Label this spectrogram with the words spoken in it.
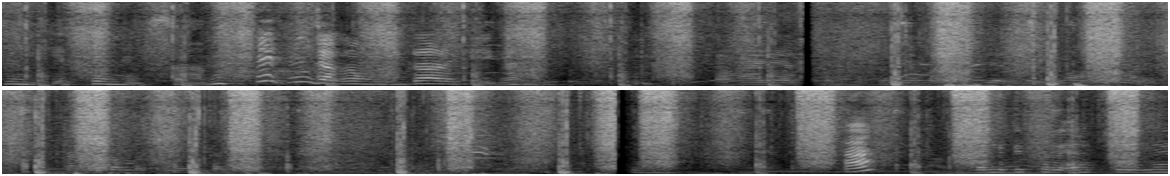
Sini, itu nih, San. Jangan muntah lagi, kan. Sampai jatuh. Sama.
